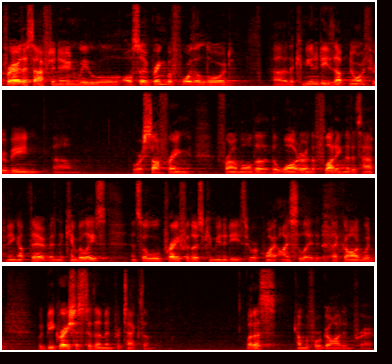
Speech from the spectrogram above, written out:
Prayer this afternoon, we will also bring before the Lord uh, the communities up north who are being um, who are suffering from all the, the water and the flooding that is happening up there in the Kimberleys. And so we'll pray for those communities who are quite isolated, that God would, would be gracious to them and protect them. Let us come before God in prayer.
